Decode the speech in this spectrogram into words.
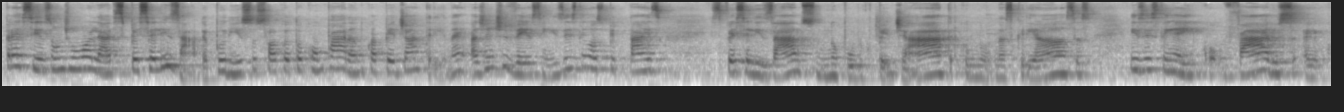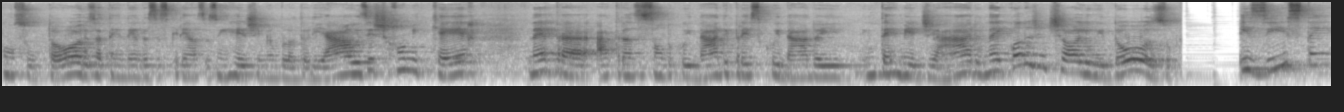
precisam de um olhar especializado. É por isso só que eu estou comparando com a pediatria, né? A gente vê, assim, existem hospitais especializados no público pediátrico, no, nas crianças. Existem aí vários é, consultórios atendendo essas crianças em regime ambulatorial. Existe home care, né, para a transição do cuidado e para esse cuidado aí intermediário, né? E quando a gente olha o idoso, existem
